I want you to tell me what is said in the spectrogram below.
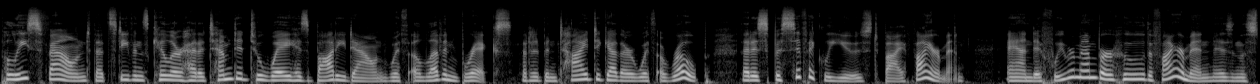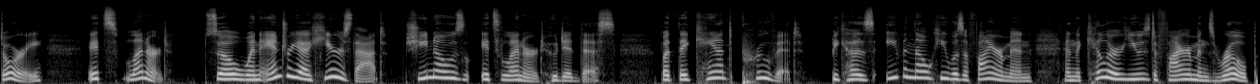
Police found that Stephen's killer had attempted to weigh his body down with 11 bricks that had been tied together with a rope that is specifically used by firemen. And if we remember who the fireman is in the story, it's Leonard. So when Andrea hears that, she knows it's Leonard who did this, but they can't prove it because even though he was a fireman and the killer used a fireman's rope,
